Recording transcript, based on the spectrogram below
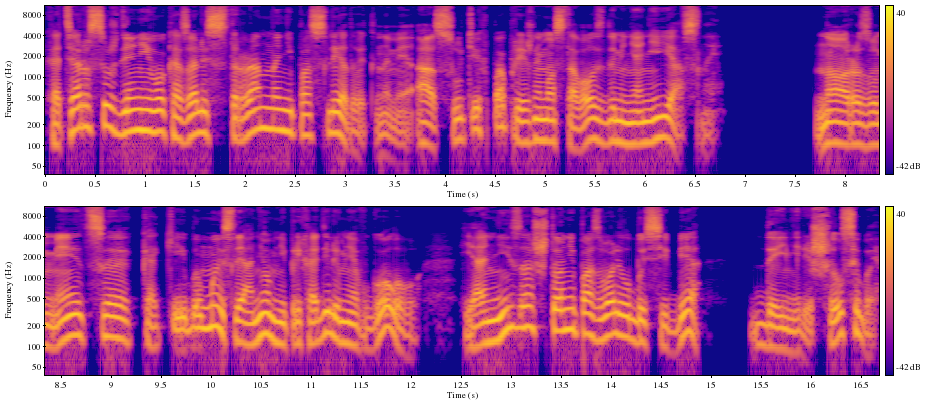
хотя рассуждения его казались странно непоследовательными, а суть их по-прежнему оставалась для меня неясной. Но, разумеется, какие бы мысли о нем ни приходили мне в голову, я ни за что не позволил бы себе — да и не решился бы,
